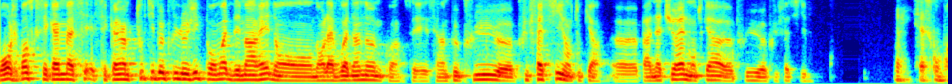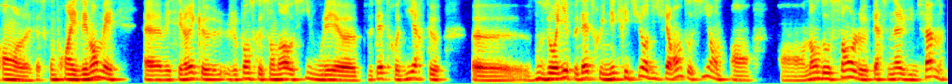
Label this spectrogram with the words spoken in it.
Bon, je pense que c'est quand même c'est quand même un tout petit peu plus logique pour moi de démarrer dans, dans la voie d'un homme, quoi. C'est un peu plus euh, plus facile en tout cas, pas naturel, mais en tout cas plus plus facile. Oui, ça se comprend, euh, ça se comprend aisément, mais, euh, mais c'est vrai que je pense que Sandra aussi voulait euh, peut-être dire que vous auriez peut-être une écriture différente aussi en, en, endossant le personnage d'une femme.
